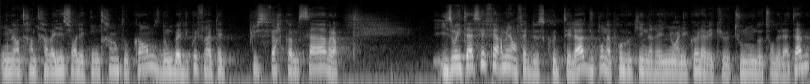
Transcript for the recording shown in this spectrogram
on est en train de travailler sur les contraintes au camps, donc bah, du coup, il faudrait peut-être plus faire comme ça, voilà. Ils ont été assez fermés en fait de ce côté-là. Du coup, on a provoqué une réunion à l'école avec euh, tout le monde autour de la table.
